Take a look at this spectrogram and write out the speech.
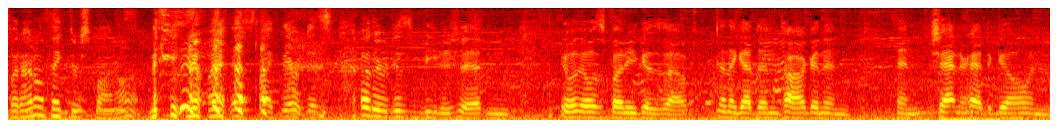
But I don't think they're spot on. you know, it's like they were just, oh, they were just beating a shit, and it was, it was funny because uh, then they got done talking, and and Shatner had to go, and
